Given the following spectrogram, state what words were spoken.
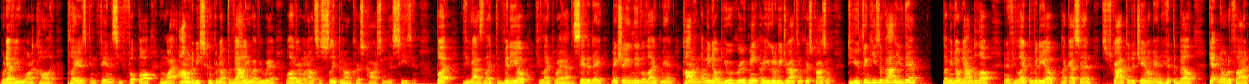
whatever you want to call it, players in fantasy football, and why I'm going to be scooping up the value everywhere while everyone else is sleeping on Chris Carson this season. But if you guys liked the video, if you liked what I had to say today, make sure you leave a like, man. Comment, let me know. Do you agree with me? Are you going to be drafting Chris Carson? Do you think he's a value there? Let me know down below. And if you like the video, like I said, subscribe to the channel, man. Hit the bell. Get notified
